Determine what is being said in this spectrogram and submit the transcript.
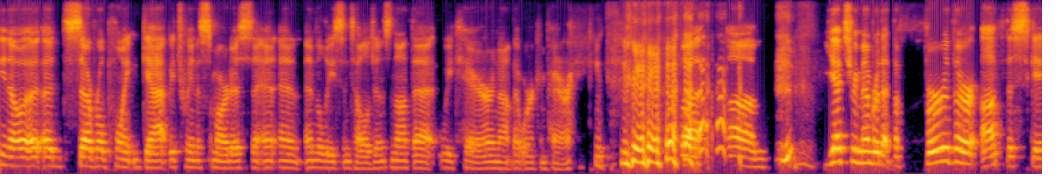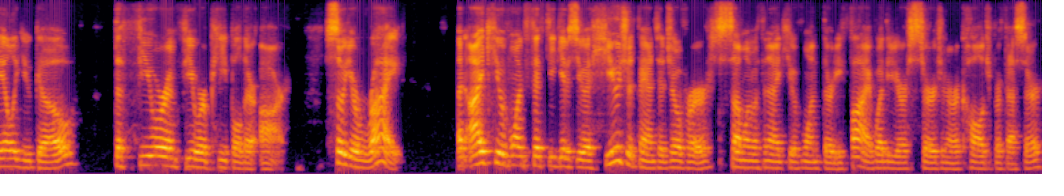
you know a, a, several point gap between the smartest and, and, and the least intelligence not that we care not that we're comparing. But um yet remember that the further up the scale you go the fewer and fewer people there are. So you're right. An iq of 150 gives you a huge advantage over someone with an iq of 135 whether you're a surgeon or a college professor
